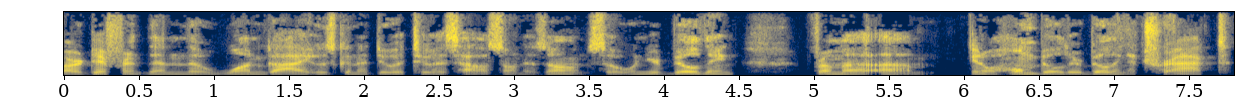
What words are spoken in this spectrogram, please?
are different than the one guy who's going to do it to his house on his own. So when you're building from a um, you know a home builder building a tract,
